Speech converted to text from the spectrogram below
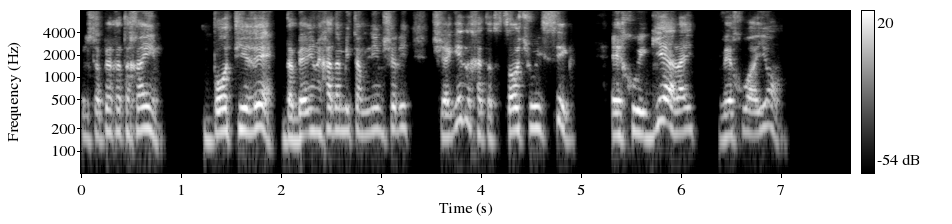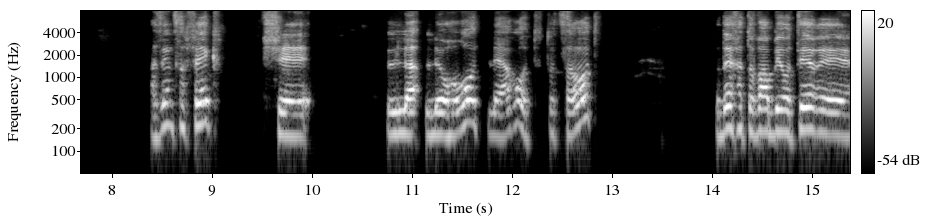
ולשפר לך את החיים. בוא תראה, דבר עם אחד המתאמנים שלי, שיגיד לך את התוצאות שהוא השיג, איך הוא הגיע אליי ואיך הוא היום. אז אין ספק שלהורות, להראות תוצאות, זו דרך הטובה ביותר, אה,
